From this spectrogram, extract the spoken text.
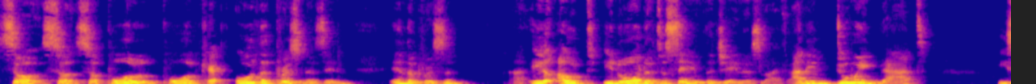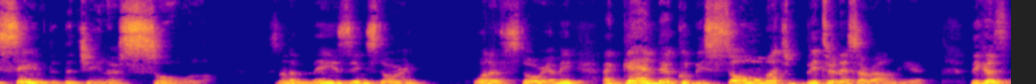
So, so, so Paul, Paul kept all the prisoners in, in the prison, uh, out in order to save the jailer's life. And in doing that, he saved the jailer's soul. Isn't that an amazing story? What a story. I mean, again, there could be so much bitterness around here because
